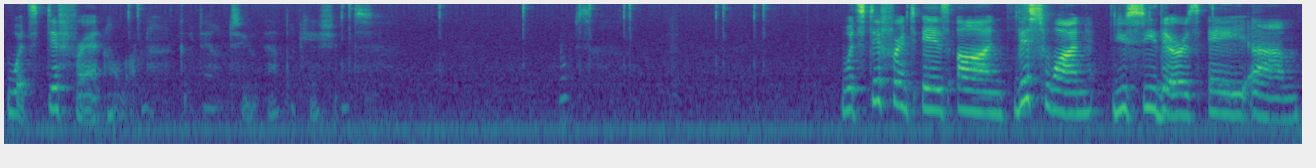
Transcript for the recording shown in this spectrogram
what's different, hold on, go down to applications. Oops. What's different is on this one, you see there's a, um,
